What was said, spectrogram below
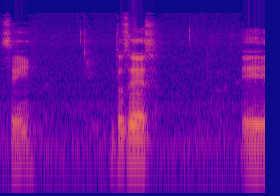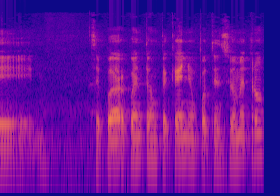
Sí. Entonces, eh, se puede dar cuenta, es un pequeño potenciómetro.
